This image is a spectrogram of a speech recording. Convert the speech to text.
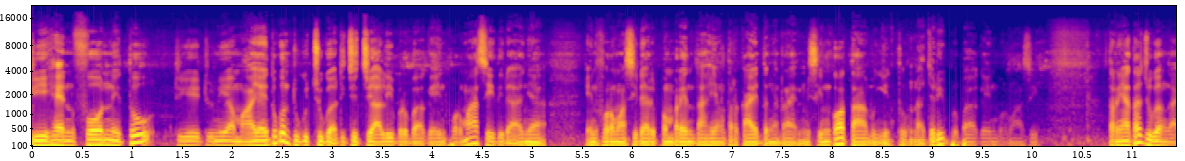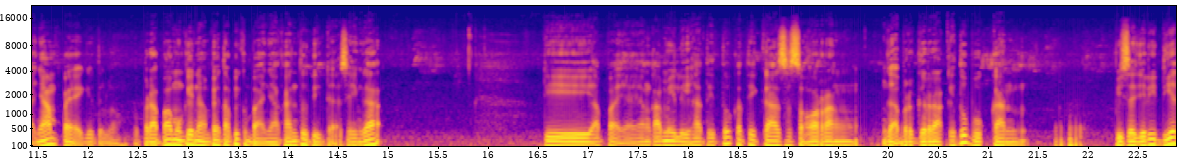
di handphone itu di dunia maya itu kan juga dijejali berbagai informasi tidak hanya informasi dari pemerintah yang terkait dengan rakyat miskin kota begitu. Nah jadi berbagai informasi. Ternyata juga nggak nyampe gitu loh. Beberapa mungkin nyampe tapi kebanyakan itu tidak. Sehingga di apa ya yang kami lihat itu ketika seseorang nggak bergerak itu bukan bisa jadi dia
